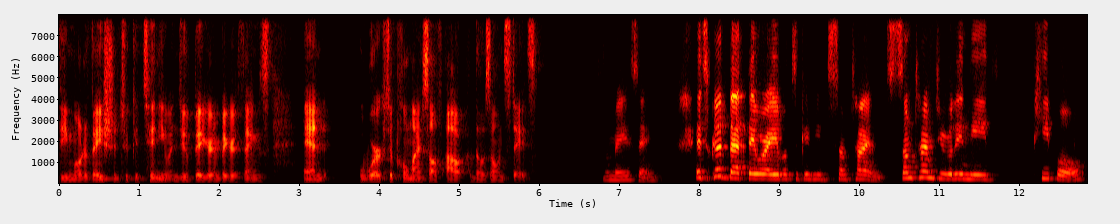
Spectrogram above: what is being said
the motivation to continue and do bigger and bigger things and work to pull myself out of those own states. Amazing. It's good that they were able to give you sometimes, sometimes you really need people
